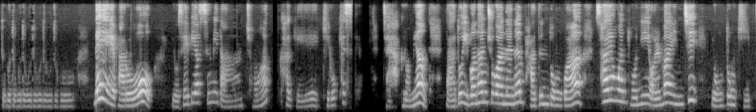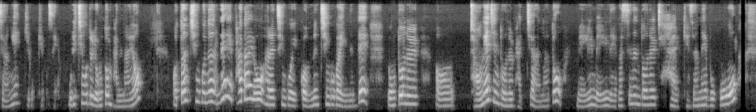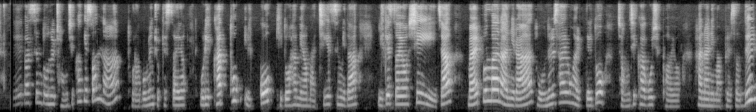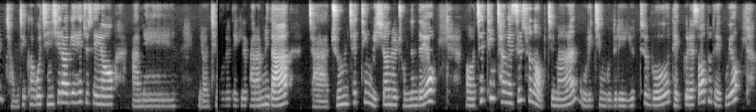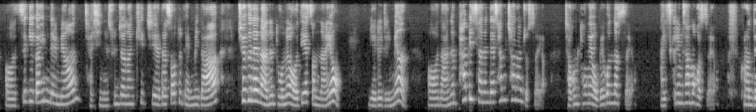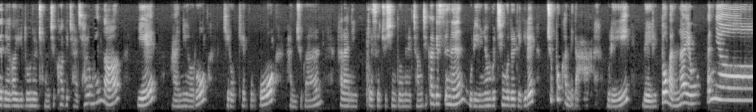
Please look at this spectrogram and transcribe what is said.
두구두구두구두구두구두구 네, 바로 요셉이었습니다. 정확 하게 기록했어요. 자, 그러면 나도 이번 한 주간에는 받은 돈과 사용한 돈이 얼마인지 용돈 기입장에 기록해 보세요. 우리 친구들 용돈 받나요? 어떤 친구는 네, 받아요 하는 친구가 있고 없는 친구가 있는데 용돈을 어, 정해진 돈을 받지 않아도 매일매일 내가 쓰는 돈을 잘 계산해 보고 내가 쓴 돈을 정직하게 썼나 돌아보면 좋겠어요. 우리 가톡 읽고 기도하며 마치겠습니다. 읽겠어요. 시작. 말뿐만 아니라 돈을 사용할 때도 정직하고 싶어요. 하나님 앞에서 늘 정직하고 진실하게 해주세요. 아멘. 이런 친구들 되기를 바랍니다. 자, 줌 채팅 미션을 줬는데요. 어, 채팅창에 쓸 수는 없지만 우리 친구들이 유튜브 댓글에 써도 되고요. 어, 쓰기가 힘들면 자신의 순전한 퀴즈에다 써도 됩니다. 최근에 나는 돈을 어디에 썼나요? 예를 들면 어, 나는 팝이 사는데 3,000원 줬어요. 저금통에 500원 넣었어요. 아이스크림 사 먹었어요. 그런데 내가 이 돈을 정직하게 잘 사용했나? 예, 아니요로 기록해보고 한 주간 하나님께서 주신 돈을 정직하게 쓰는 우리 유년부 친구들 되기를 축복합니다. 우리 내일 또 만나요. 안녕!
